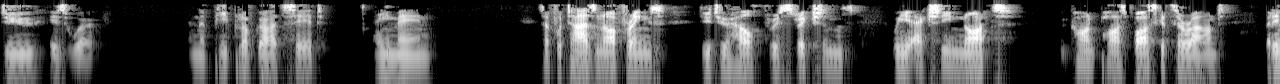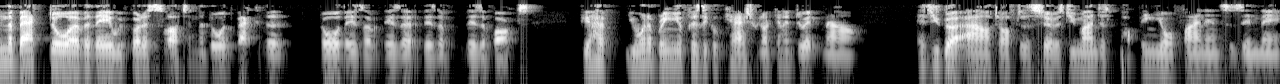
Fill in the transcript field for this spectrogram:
do his work. And the people of God said, Amen. So for tithes and offerings, due to health restrictions, we actually not, we can't pass baskets around. But in the back door over there, we've got a slot in the door, at the back of the door, there's a, there's a, there's a, there's a box. If you have, you want to bring your physical cash, we're not going to do it now. As you go out after the service, do you mind just popping your finances in there?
